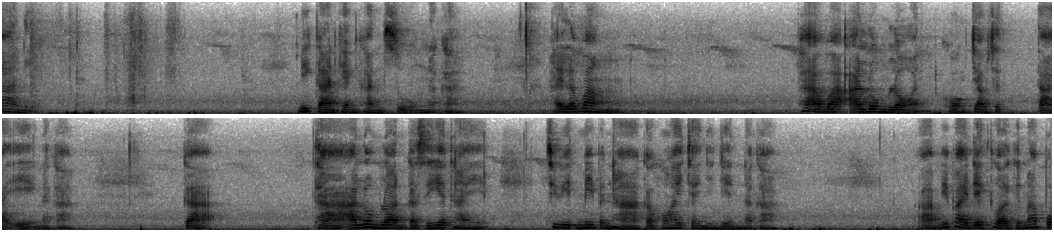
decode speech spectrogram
งานนี่มีการแข่งขันสูงนะคะ ให้ระวังภาวะอารมณ์ร้อนของเจ้าชะตาเองนะคะกะถ้าอารมณ์ร้อนกะสิเฮ็ดให้ ชีวิตมีปัญหาก็ขอให้ใจเย็นๆนะคะมีภัยเด็กถวยขึ้นมาป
